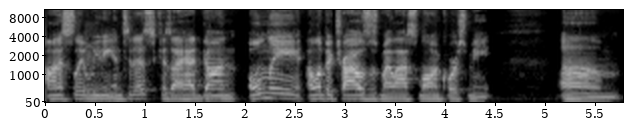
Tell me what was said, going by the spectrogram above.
honestly, leading into this because I had gone only Olympic trials was my last long course meet. Um,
